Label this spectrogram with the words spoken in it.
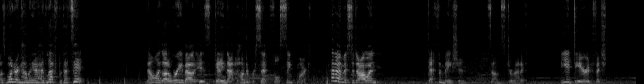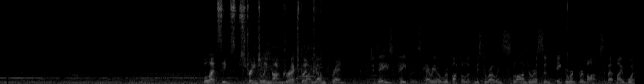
I was wondering how many I had left, but that's it. Now all I gotta worry about is getting that 100% full sync mark. Hello, Mr. Darwin. Defamation. Sounds dramatic. Be a deer and fetch. Well, that seems strangely not correct, but. My young friend, today's papers carry a rebuttal of Mr. Owen's slanderous and ignorant remarks about my work.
